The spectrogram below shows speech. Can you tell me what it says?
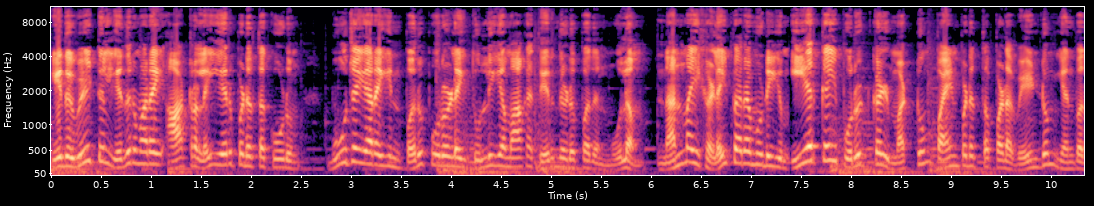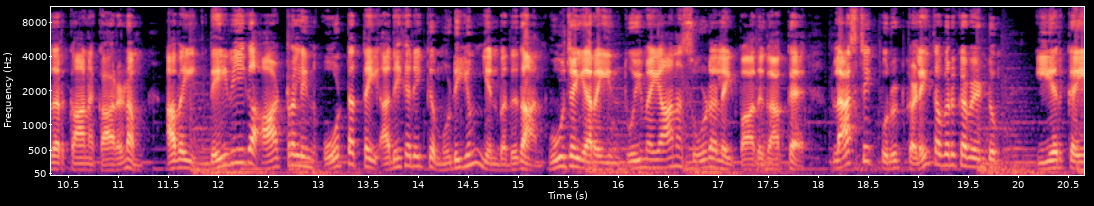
இது வீட்டில் எதிர்மறை ஆற்றலை ஏற்படுத்தக்கூடும். பூஜை அறையின் பருப்பொருளை துல்லியமாக தேர்ந்தெடுப்பதன் மூலம் நன்மைகளை பெற முடியும். இயற்கை பொருட்கள் மட்டும் பயன்படுத்தப்பட வேண்டும் என்பதற்கான காரணம் அவை தெய்வீக ஆற்றலின் ஓட்டத்தை அதிகரிக்க முடியும் என்பதுதான். பூஜை அறையின் தூய்மையான சூழலை பாதுகாக்க பிளாஸ்டிக் பொருட்களை தவிர்க்க வேண்டும். இயற்கை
